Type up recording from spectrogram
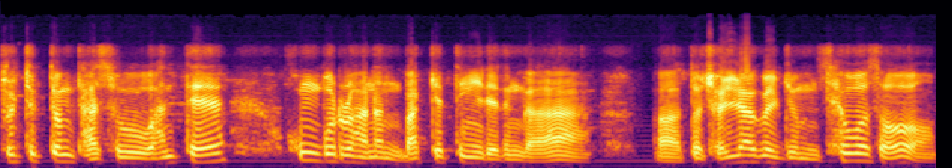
불특정 다수한테 홍보를 하는 마케팅이라든가 어, 또 전략을 좀 세워서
